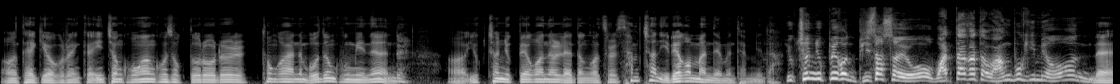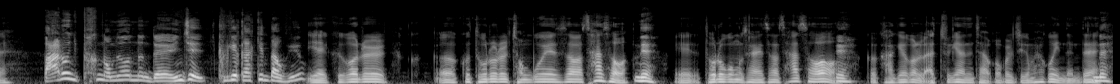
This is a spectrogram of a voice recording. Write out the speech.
어, 대교 그러니까 인천 공항 고속도로를 통과하는 모든 국민은 네. 어, 6,600원을 내던 것을 3,200원만 내면 됩니다. 6,600원 비쌌어요. 왔다 갔다 왕복이면 네. 만 원이 팍 넘었는데 이제 그게 깎인다고요? 예, 그거를 어, 그 도로를 정부에서 사서 네. 예, 도로공사에서 사서 네. 그 가격을 낮추게 하는 작업을 지금 하고 있는데 네.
